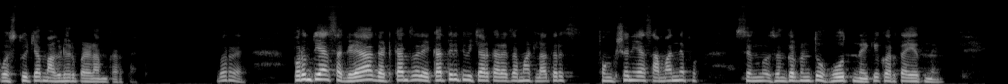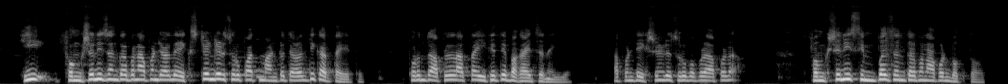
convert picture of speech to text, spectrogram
वस्तूच्या मागणीवर परिणाम करतात. बरोबर आहे. परंतु या सगळ्या घटकांचा एकत्रित विचार करायचा म्हटला तर फंक्शन या सामान्य संकल्पना तो होत नाही की करता येत नाही. ही फंक्शन ही संकल्पना आपण ज्यावेळेला एक्सटेंडेड स्वरूपात मांडतो त्यावेळेला ती करता येते. परंतु आपल्याला आता इथे ते बघायचं नाहीये. आपण ते एक्सटेंडेड स्वरूप आपण फंक्शन ही सिंपल संकल्पना आपण बघतो आहोत.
